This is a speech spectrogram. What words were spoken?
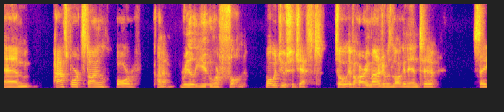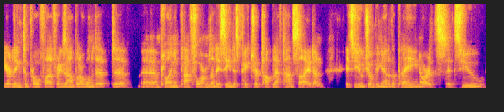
um, passport style or kind of real you or fun? What would you suggest? So if a hiring manager was logging into, say, your LinkedIn profile, for example, or one of the, the uh, employment platforms, and they seen this picture top left hand side, and it's you jumping out of a plane, or it's it's you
